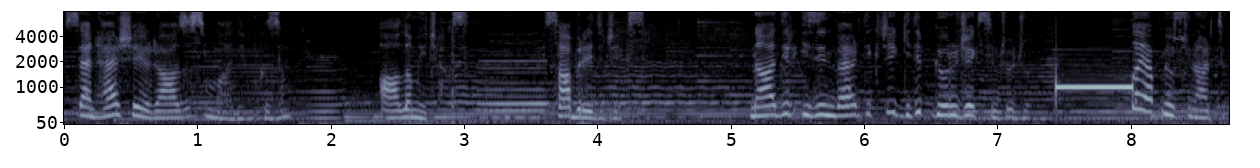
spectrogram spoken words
Sen her şeye razısın madem kızım. Ağlamayacaksın. Sabredeceksin. Nadir izin verdikçe gidip göreceksin çocuğu. da yapmıyorsun artık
